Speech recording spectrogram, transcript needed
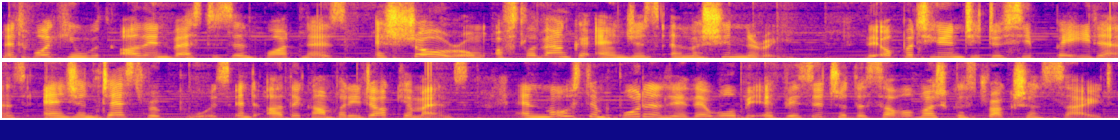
networking with other investors and partners, a showroom of Slavyanka engines and machinery, the opportunity to see patents, engine test reports and other company documents, and most importantly there will be a visit to the Sovelmash construction site.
